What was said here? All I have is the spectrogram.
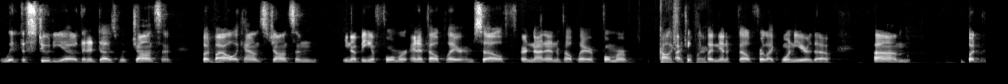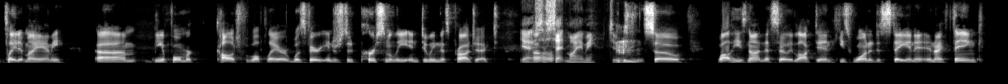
with the studio than it does with Johnson. But by mm-hmm. all accounts, Johnson, you know, being a former NFL player himself, or not NFL player, former college football I think player. played in the NFL for like one year though, um, but played at Miami. Um, being a former college football player, was very interested personally in doing this project. Yeah, it's uh, set in Miami too. so while he's not necessarily locked in, he's wanted to stay in it, and I think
